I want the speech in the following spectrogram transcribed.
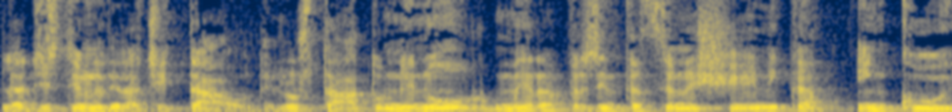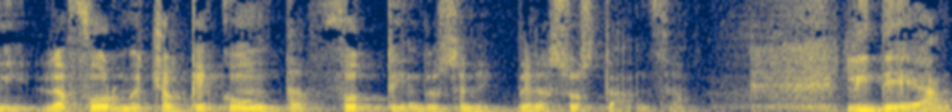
la gestione della città o dello Stato un'enorme rappresentazione scenica in cui la forma è ciò che conta, fottendosene della sostanza. L'idea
